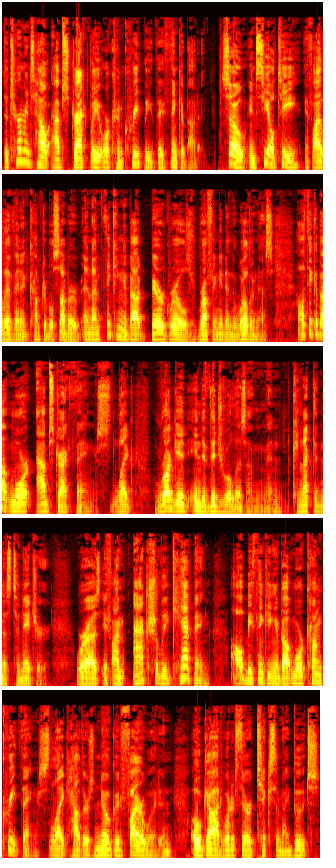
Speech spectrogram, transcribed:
determines how abstractly or concretely they think about it. So, in CLT, if I live in a comfortable suburb and I'm thinking about Bear Grylls roughing it in the wilderness, I'll think about more abstract things like rugged individualism and connectedness to nature. Whereas if I'm actually camping, I'll be thinking about more concrete things, like how there's no good firewood and, oh god, what if there are ticks in my boots?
